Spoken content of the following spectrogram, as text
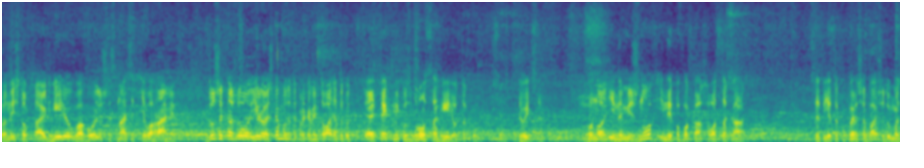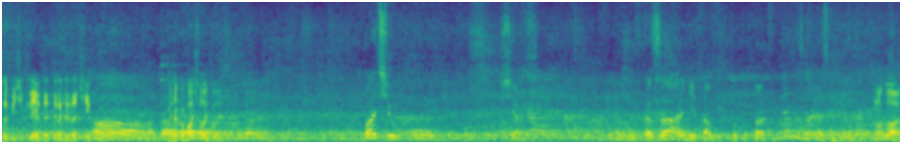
Вони штовхають гирю вагою 16 кілограмів. Дуже кажу, Юрійович, можете прокоментувати таку техніку зброса гирі? От таку. Дивіться. Воно і не між ног, і не по боках, а от така. Це я таку перше бачу, думаю, запечатлею для телеглядачів. А, да. Ви таку бачили колись? Бачив у щас. По-моєму, в Казані, там хто-то так. Ну, я не знаю наскільки. Ну так.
